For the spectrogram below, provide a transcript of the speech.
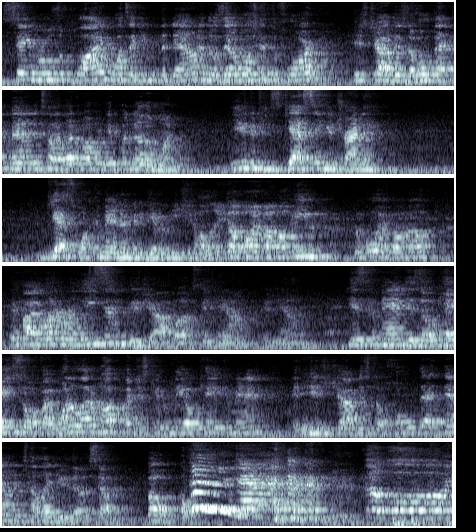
Same rules apply. Once I give him the down and those elbows hit the floor, his job is to hold that command until I let him up or give him another one. Even if he's guessing and trying to guess what command I'm going to give him, he should hold it. Good boy, Bobo. Good boy, Bobo. If I want to release him, good job, Bubs. Good down. Good down. His command is okay, so if I want to let him up, I just give him the okay command, and his job is to hold that down until I do though. So, Beau, okay, yeah! Good boy,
